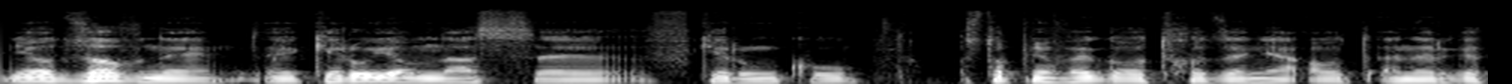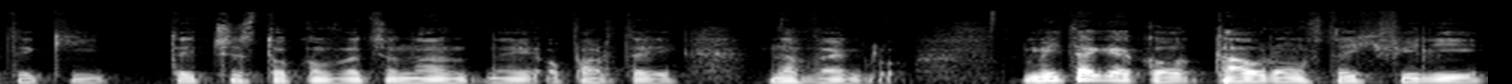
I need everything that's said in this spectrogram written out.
nieodzowny kierują nas w kierunku stopniowego odchodzenia od energetyki tej czysto konwencjonalnej, opartej na węglu. My i tak jako Tauron w tej chwili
